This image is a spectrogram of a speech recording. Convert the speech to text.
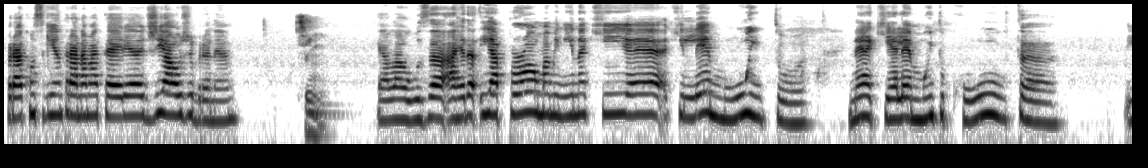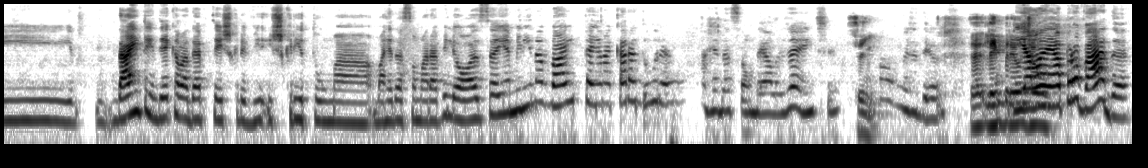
para conseguir entrar na matéria de álgebra, né? Sim. Ela usa a redação. E a Pearl é uma menina que, é, que lê muito, né? Que ela é muito culta. E dá a entender que ela deve ter escrevi, escrito uma, uma redação maravilhosa. E a menina vai e pega na cara dura a redação dela, gente. Sim. Oh, meu Deus. É, lembrei e ela é aprovada.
